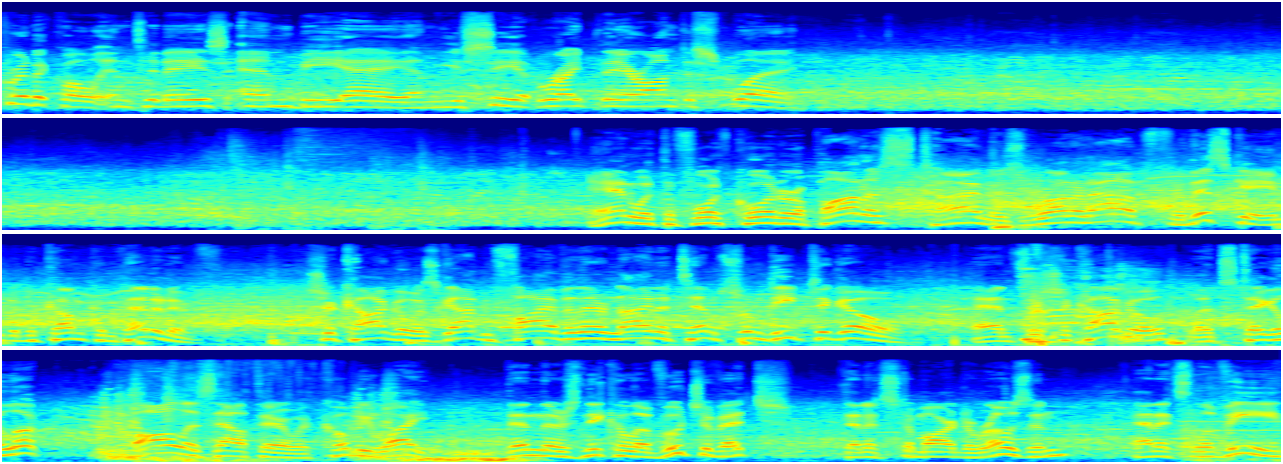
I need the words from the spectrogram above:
critical in today's NBA, and you see it right there on display. And with the fourth quarter upon us, time is running out for this game to become competitive. Chicago has gotten five of their nine attempts from deep to go. And for Chicago, let's take a look. Ball is out there with Coby White. Then there's Nikola Vucevic. Then it's DeMar DeRozan. And it's LaVine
